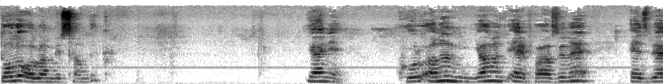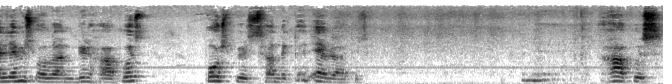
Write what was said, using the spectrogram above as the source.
dolu olan bir sandık. Yani Kur'an'ın yalnız elfazını ezberlemiş olan bir hafız boş bir sandıktan evladır. Yani hafız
